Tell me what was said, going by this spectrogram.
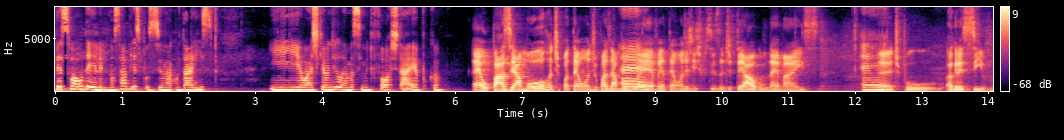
pessoal dele, ele não sabia se posicionar contra isso. E eu acho que é um dilema, assim, muito forte da época. É, o paz e amor, tipo, até onde o paz e amor é... leva e até onde a gente precisa de ter algo, né, mais, é... É, tipo, agressivo.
